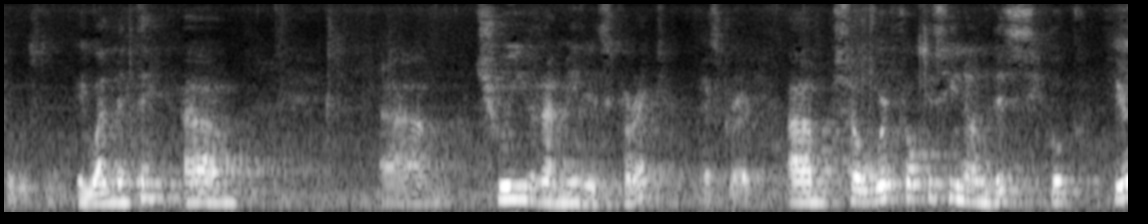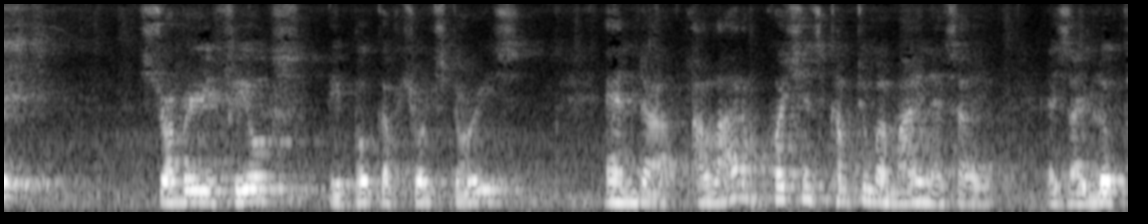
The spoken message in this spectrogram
gusto. igualmente. Um, um, Chuy Ramirez, correct? That's correct. Um, so we're focusing on this book here, Strawberry Fields, a book of short stories, and uh, a lot of questions come to my mind as I as I look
